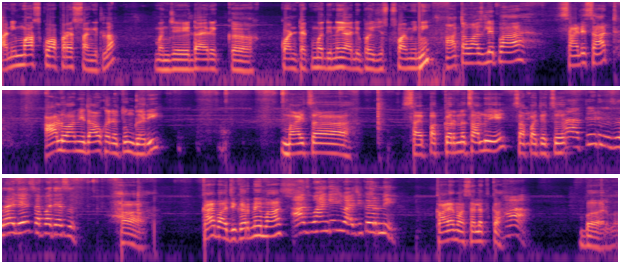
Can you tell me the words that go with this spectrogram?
आणि मास्क वापरायचं सांगितलं. म्हणजे डायरेक्ट कॉन्टॅक्टमध्ये नाही आली पाहिजे स्वामीनी. आता वाजले पा साडेसात. आलो आम्ही दवाखान्यातून घरी. मायचा स्वयंपाक करणं चालू आहे चपात्याचं. हा पीठ भिजू राहिले चपात्याचं. हा. काय भाजी करणे आज आज वांग्याची भाजी करणे. काळ्या मसाल्यात का? हा. बर बर.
